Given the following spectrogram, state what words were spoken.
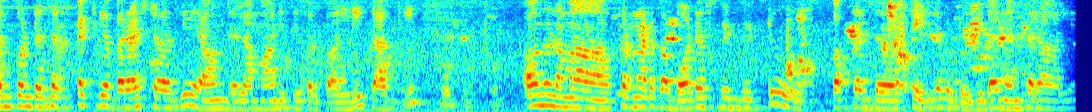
ಅಂದ್ಕೊಂಡು ಸಸ್ಪೆಕ್ಟ್ಗೆ ಬರೋಷ್ಟರಲ್ಲಿ ಅವನದೆಲ್ಲ ಮಾಹಿತಿ ಸ್ವಲ್ಪ ಲೀಕ್ ಆಗಿ ಅವನು ನಮ್ಮ ಕರ್ನಾಟಕ ಬಾರ್ಡರ್ಸ್ ಬಿಟ್ಬಿಟ್ಟು ಪಕ್ಕದ ಸ್ಟೇಟ್ಗೆ ಹೊರಟೋಗಿದ್ದ ನಂತರ ಅಲ್ಲಿ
